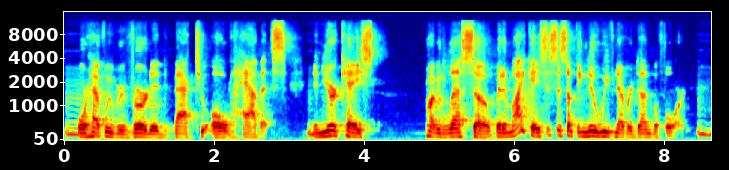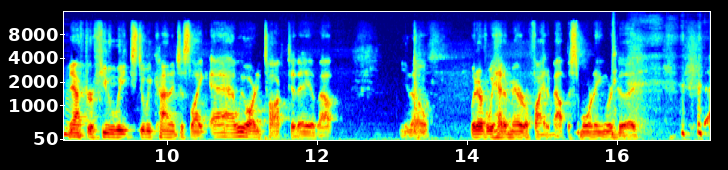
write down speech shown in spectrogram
Mm-hmm. Or have we reverted back to old habits? In your case, probably less so. But in my case, this is something new we've never done before. And after a few weeks, do we kind of just like, ah, we already talked today about, you know, whatever we had a marital fight about this morning. We're good.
